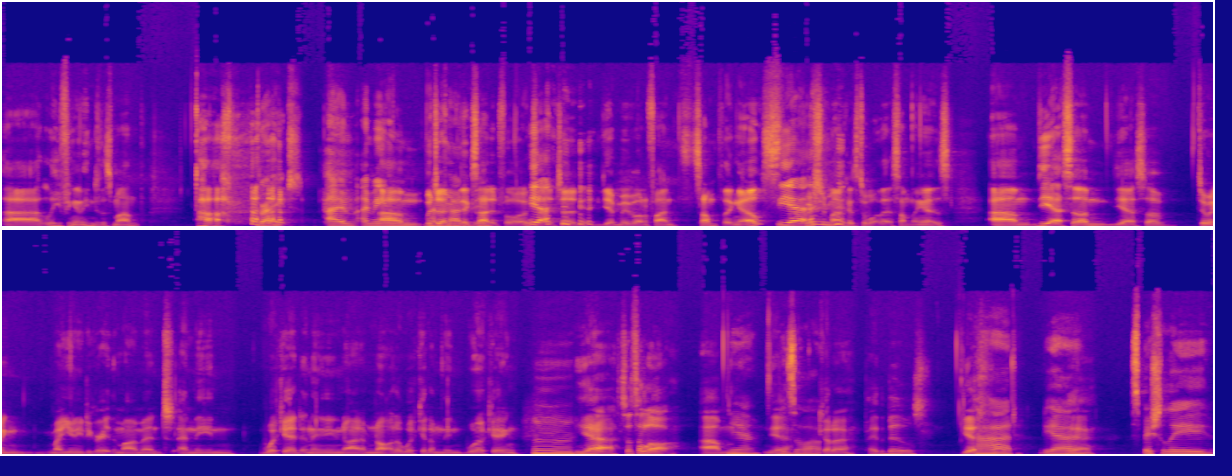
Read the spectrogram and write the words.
uh, leaving at the end of this month. Uh, Great. I'm, I mean, um, which I'm I'm, proud of you. excited for. Yeah. Excited to yeah move on and find something else. Yeah. Question mark as to what that something is. Um, yeah. So I'm yeah. So I'm doing my uni degree at the moment, and then Wicked, and then you know I'm not at a Wicked. I'm then working. Yeah. So it's a lot. Um, Mm. Yeah, Yeah. is a lot. Gotta pay the bills. Yeah. Hard. Yeah. Yeah. Especially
